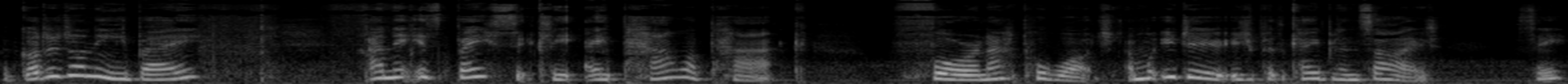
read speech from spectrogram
I got it on eBay and it is basically a power pack for an Apple Watch. And what you do is you put the cable inside. See?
